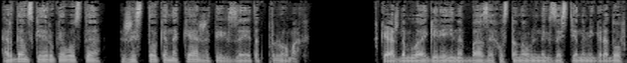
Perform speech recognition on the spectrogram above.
орданское руководство жестоко накажет их за этот промах. В каждом лагере и на базах, установленных за стенами городов,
